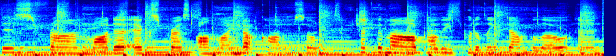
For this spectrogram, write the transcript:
this from modaexpressonline.com, so check them out. I'll probably put a link down below and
